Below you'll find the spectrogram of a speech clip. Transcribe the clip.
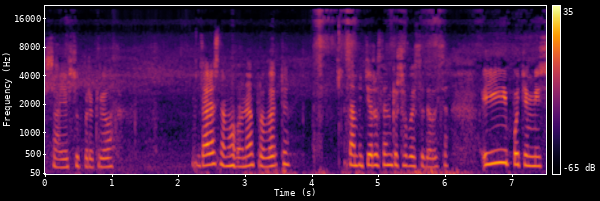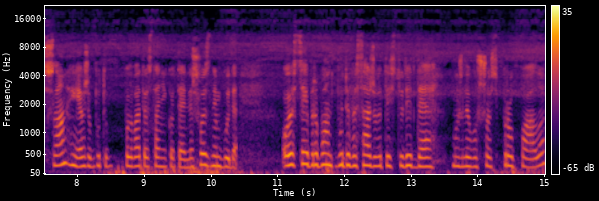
Вся, я всю перекрила. Зараз нам головне пролити саме ті рослинки, що висадилися. І потім із шланги я вже буду поливати останній контейнер. Що з ним буде? Ось цей брабант буде висаджуватись туди, де, можливо, щось пропало,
